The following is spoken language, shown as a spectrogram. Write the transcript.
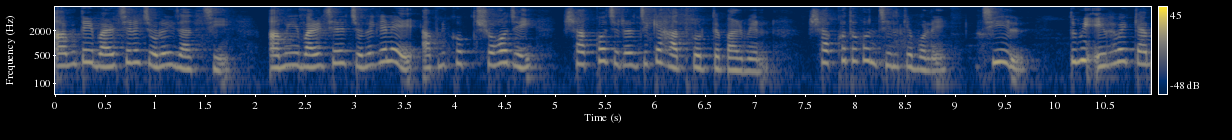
আমি তো এই বাড়ি ছেড়ে চলেই যাচ্ছি। আমি এই বাড়ি ছেড়ে চলে গেলে আপনি খুব সহজেই সাক্ষ্য চ্যাটার্জিকে হাত করতে পারবেন। সাক্ষ্য তখন ঝিলকে বলে, ঝিল, তুমি এভাবে কেন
